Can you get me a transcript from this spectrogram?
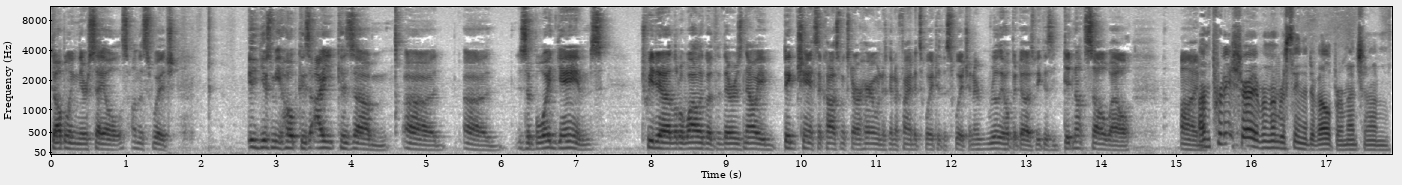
doubling their sales on the Switch, it gives me hope because I because um uh uh Zeboyd Games tweeted out a little while ago that there is now a big chance that Cosmic Star Heroine is going to find its way to the Switch, and I really hope it does because it did not sell well on. I'm pretty sure I remember seeing the developer mention on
